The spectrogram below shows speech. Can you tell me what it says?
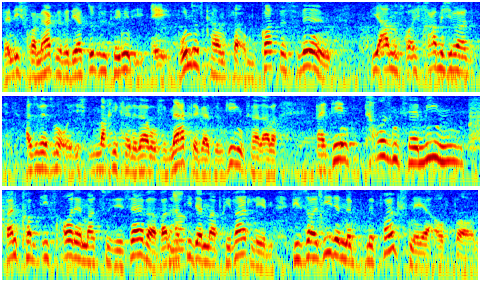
wenn ich Frau Merkel, die hat so viele Termine, ey, Bundeskanzler, um Gottes Willen, die arme Frau, ich frage mich immer, also jetzt mal, ich mache hier keine Werbung für Merkel, ganz im Gegenteil, aber bei den tausend Terminen, wann kommt die Frau denn mal zu sich selber? Wann Ja. hat die denn mal Privatleben? Wie soll die denn eine, eine Volksnähe aufbauen?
